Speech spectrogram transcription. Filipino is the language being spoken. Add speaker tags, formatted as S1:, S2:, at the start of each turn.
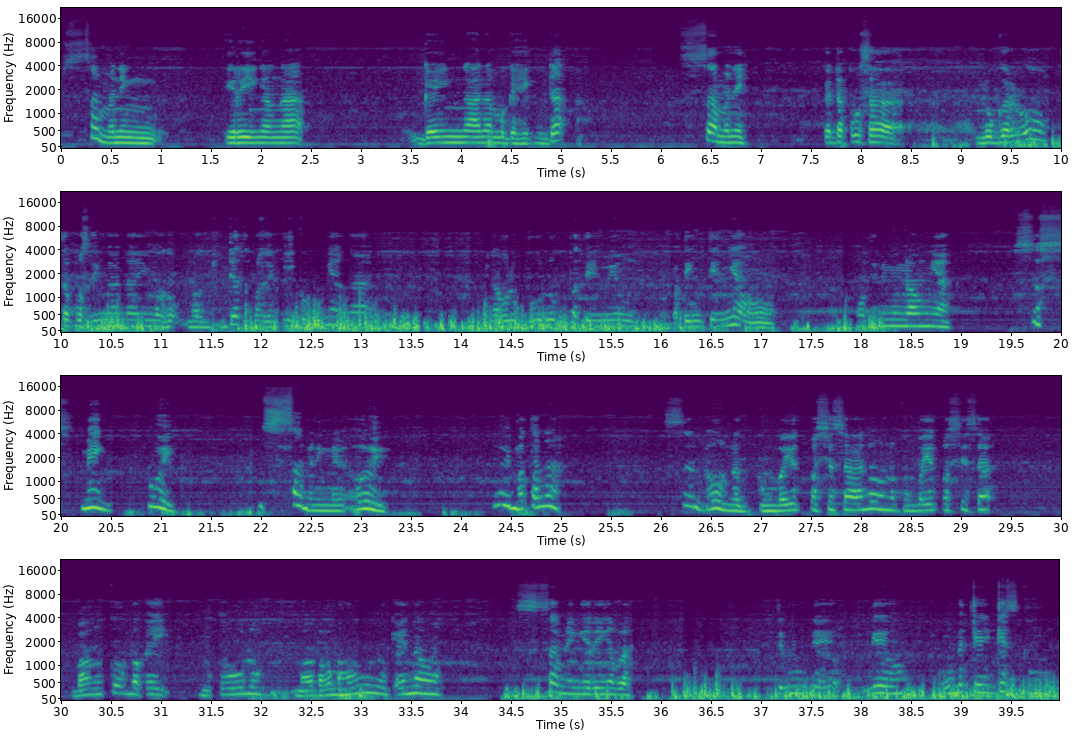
S1: Sa maning iringa nga gayng nga na magahigda. Sa mani kada ko sa lugar o tapos inga na yung mag, maghigda tapos ikot niya nga pinahulog-hulog pati mo yung patingting niya o o tinan mo yung naong niya. Sus Ming uy. Sa maning may uy. Uy mata na. Sa oh nagkumbayot pa siya sa ano nagkumbayot pa siya sa bangko baka matulog ma- baka mahulog ay no. Sa iringa ba? Ito mo kayo, kayo, gumit kayo guess kung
